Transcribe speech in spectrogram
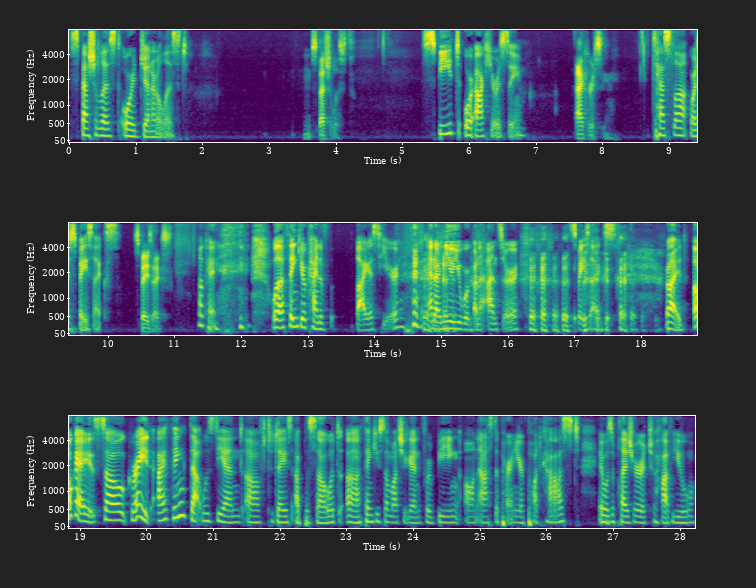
Specialist or generalist? Specialist. Speed or accuracy? Accuracy. Tesla or SpaceX? SpaceX. Okay. well, I think you're kind of biased here. and I knew you were going to answer SpaceX. Right. Okay. So great. I think that was the end of today's episode. Uh, thank you so much again for being on Ask the Pioneer podcast. It was a pleasure to have you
